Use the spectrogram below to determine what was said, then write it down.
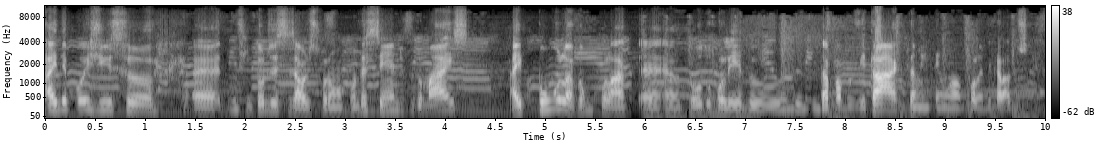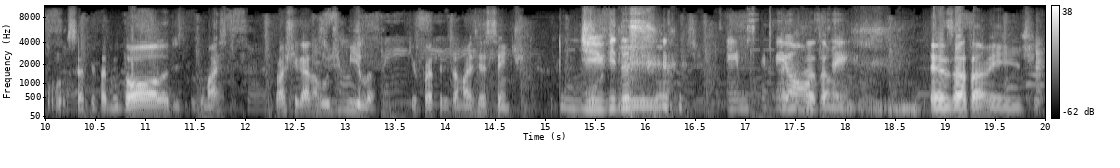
Aí depois disso, é, enfim, todos esses áudios foram acontecendo e tudo mais. Aí pula, vamos pular é, é, todo o rolê do, do- da Pablo Vittar, que também tem uma polêmica lá dos 70 mil dólares e tudo mais, para chegar na Ludmilla, que foi a treta mais recente. Dívidas. Porque- MC Beyoncé. Exatamente. Exatamente.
